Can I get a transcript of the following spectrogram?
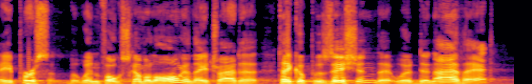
a person. But when folks come along and they try to take a position that would deny that,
